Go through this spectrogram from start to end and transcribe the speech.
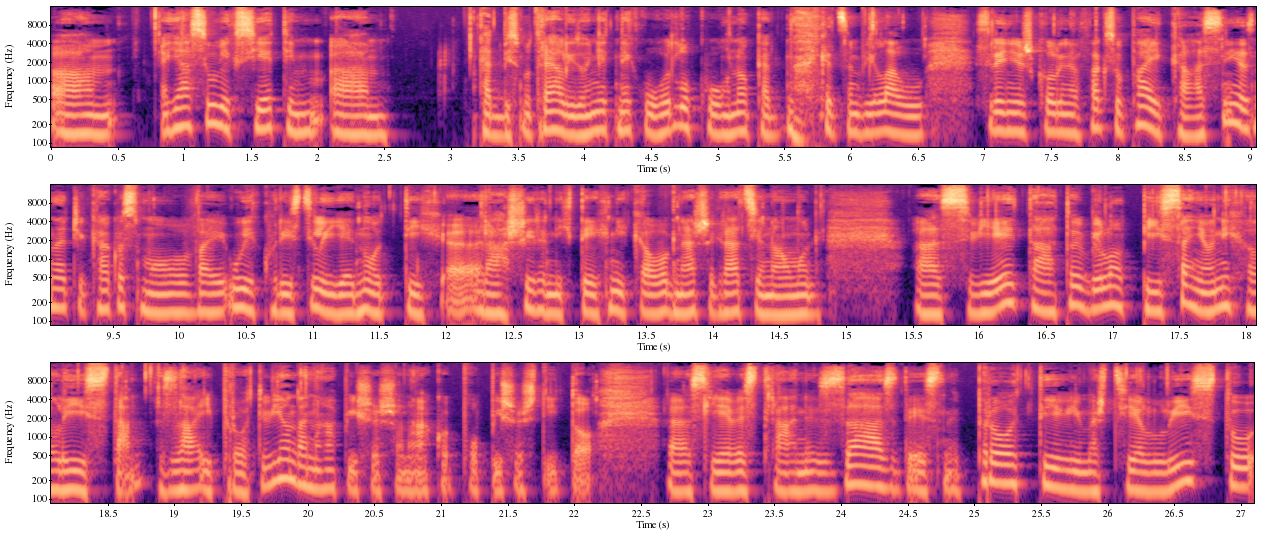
Um, ja se uvijek sjetim um, kad bismo trebali donijeti neku odluku, ono kad, kad sam bila u srednjoj školi na faksu, pa i kasnije, znači kako smo ovaj, uvijek koristili jednu od tih eh, raširenih tehnika ovog našeg racionalnog svijeta, to je bilo pisanje onih lista za i protiv i onda napišeš onako, popišeš ti to s lijeve strane za, s desne protiv, imaš cijelu listu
